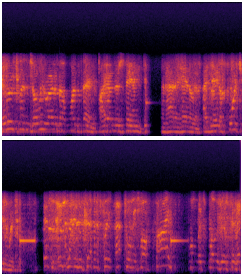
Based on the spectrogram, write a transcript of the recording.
Hillary Clinton's only right about one thing. I understand and how to handle it. I made a fortune with it. This is East 97th Street. That's where we saw five home explosions today.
